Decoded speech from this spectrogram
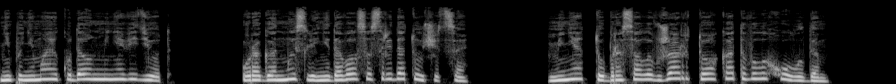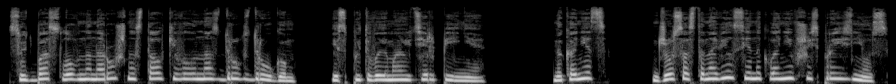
не понимая, куда он меня ведет. Ураган мыслей не давал сосредоточиться. Меня то бросало в жар, то окатывало холодом. Судьба словно нарочно сталкивала нас друг с другом, испытывая мое терпение. Наконец, Джос остановился и, наклонившись, произнес.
